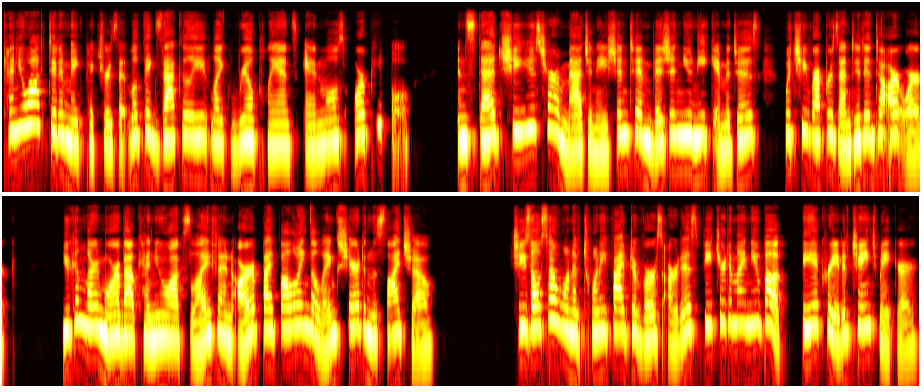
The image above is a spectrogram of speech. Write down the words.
Kenojuak didn't make pictures that looked exactly like real plants, animals, or people. Instead, she used her imagination to envision unique images which she represented into artwork. You can learn more about Kenojuak's life and art by following the links shared in the slideshow. She's also one of 25 diverse artists featured in my new book, Be a Creative Changemaker.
